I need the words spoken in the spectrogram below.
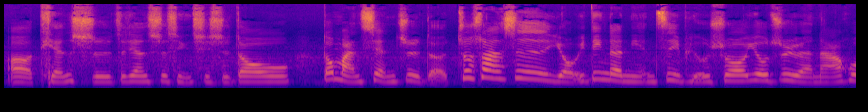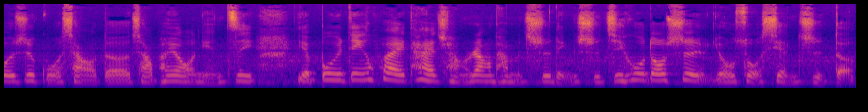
呃甜食这件事情，其实都都蛮限制的。就算是有一定的年纪，比如说幼稚园啊，或者是国小的小朋友年纪，也不一定会太常让他们吃零食，几乎都是有所限制的。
